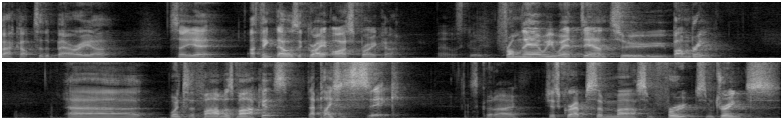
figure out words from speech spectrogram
back up to the barrier? So yeah, I think that was a great icebreaker. That was good. From there, we went down to Bunbury. Uh, went to the farmers markets. That place is sick. It's good, oh. Just grabbed some uh, some fruit, some drinks,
